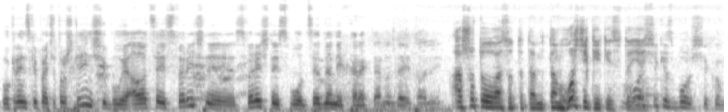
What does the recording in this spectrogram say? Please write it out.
Українські печі трошки інші були, а оцей сферичний, сферичний свод це для них характерно, для Італії. А що то у вас от там, там горщики якісь стоять? Борщики з борщиком.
